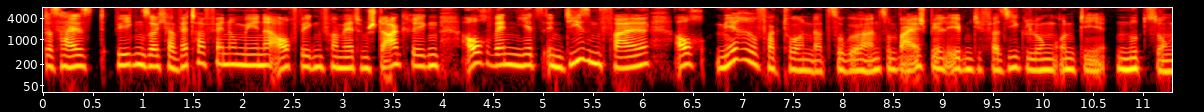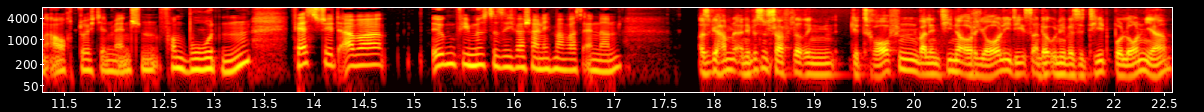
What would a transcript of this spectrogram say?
das heißt, wegen solcher Wetterphänomene, auch wegen vermehrtem Starkregen, auch wenn jetzt in diesem Fall auch mehrere Faktoren dazu gehören, zum Beispiel eben die Versiegelung und die Nutzung auch durch den Menschen vom Boden. Fest steht aber, irgendwie müsste sich wahrscheinlich mal was ändern. Also wir haben eine Wissenschaftlerin getroffen, Valentina Orioli, die ist an der Universität Bologna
